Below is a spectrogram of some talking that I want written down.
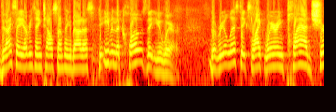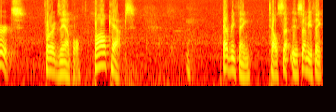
Did I say everything tells something about us? Even the clothes that you wear. The realistics like wearing plaid shirts, for example, ball caps. Everything tells some, some of you think,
